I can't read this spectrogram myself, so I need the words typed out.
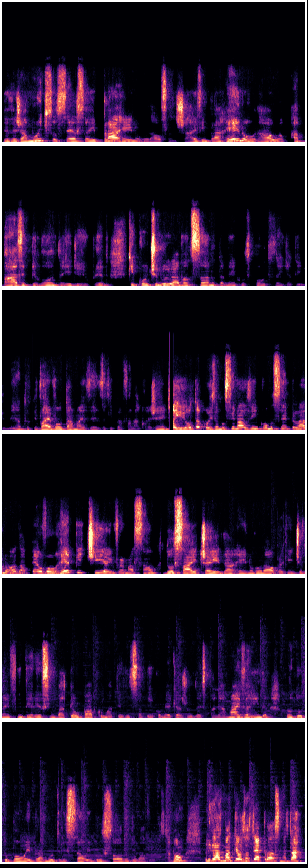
desejar muito sucesso aí para Reino Rural Franchise franchising para Reino Rural, a base piloto aí de Rio Preto, que continue avançando também com os pontos aí de atendimento e vai voltar mais vezes aqui para falar com a gente. E outra coisa, no finalzinho, como sempre, lá no rodapé, eu vou repetir a informação do site aí da Reino Rural para quem tiver interesse em bater um papo com o Matheus e saber como é que ajuda a espalhar mais ainda produto bom aí para nutrição e para o solo de lavouras, tá bom? Obrigado, Matheus. Até a próxima, tá?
